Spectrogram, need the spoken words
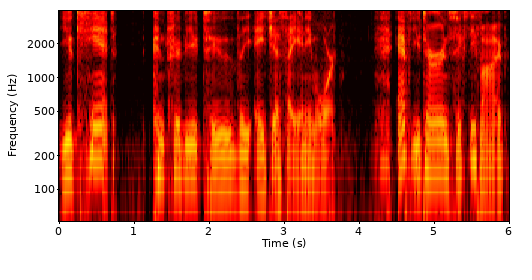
you can't contribute to the HSA anymore. After you turn 65,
